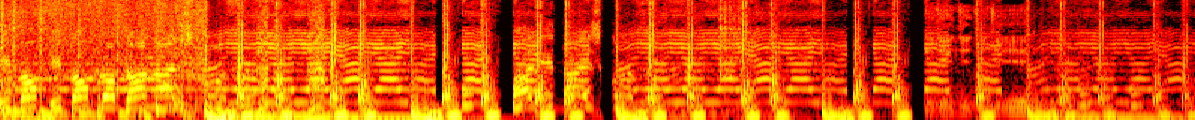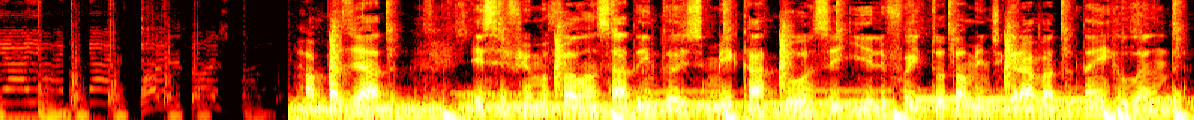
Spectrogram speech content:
então, então, então. Vale das costas. Rapaziada, esse filme foi lançado em 2014 e ele foi totalmente gravado na Irlanda.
